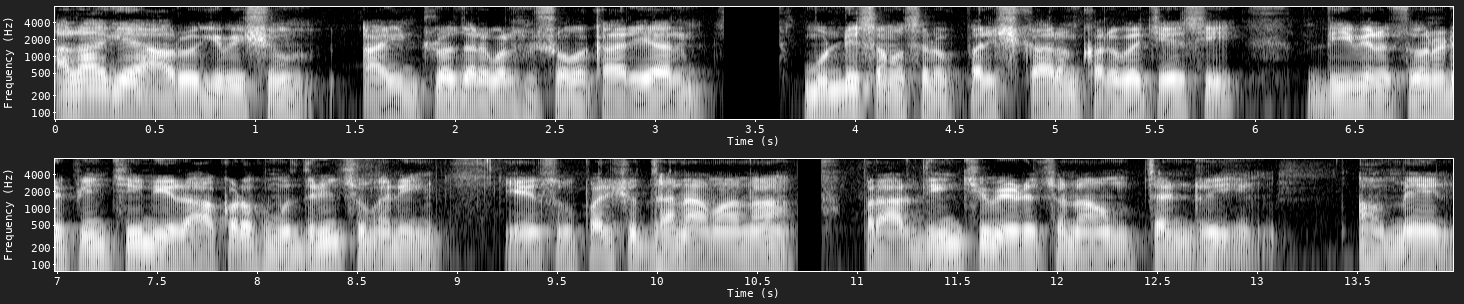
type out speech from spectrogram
అలాగే ఆరోగ్య విషయం ఆ ఇంట్లో జరగవలసిన శుభకార్యాలు ముండి సమస్యలకు పరిష్కారం కలుగచేసి దీవెనతో నడిపించి నీ రాకడకు ముద్రించుమని యేసు పరిశుద్ధ నామాన ప్రార్థించి వేడుచున్నాం తండ్రి. ఆమెన్.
